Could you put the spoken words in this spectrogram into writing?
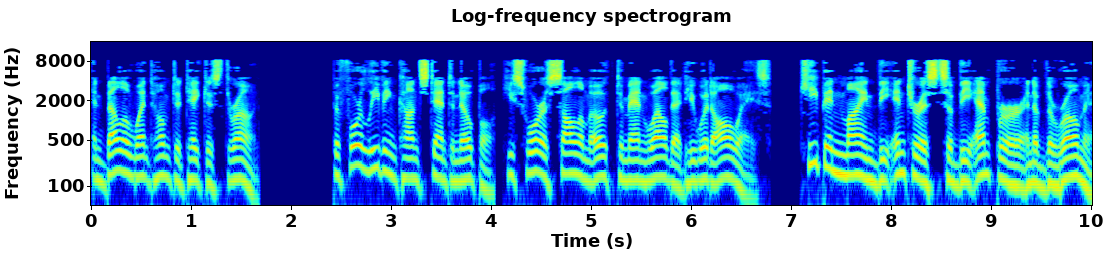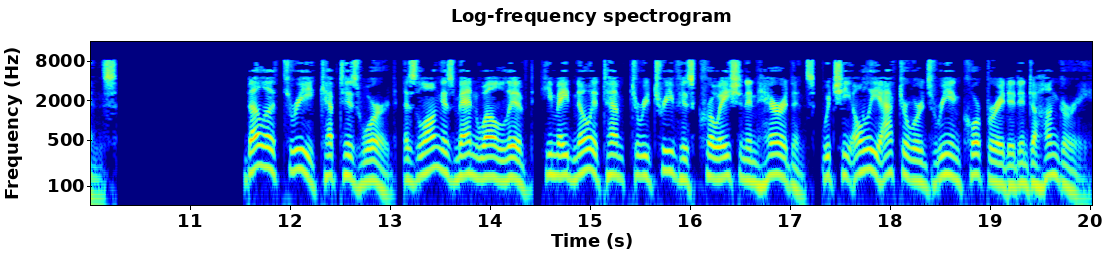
and Bela went home to take his throne. Before leaving Constantinople, he swore a solemn oath to Manuel that he would always keep in mind the interests of the emperor and of the Romans. Bela III kept his word, as long as Manuel lived, he made no attempt to retrieve his Croatian inheritance, which he only afterwards reincorporated into Hungary.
